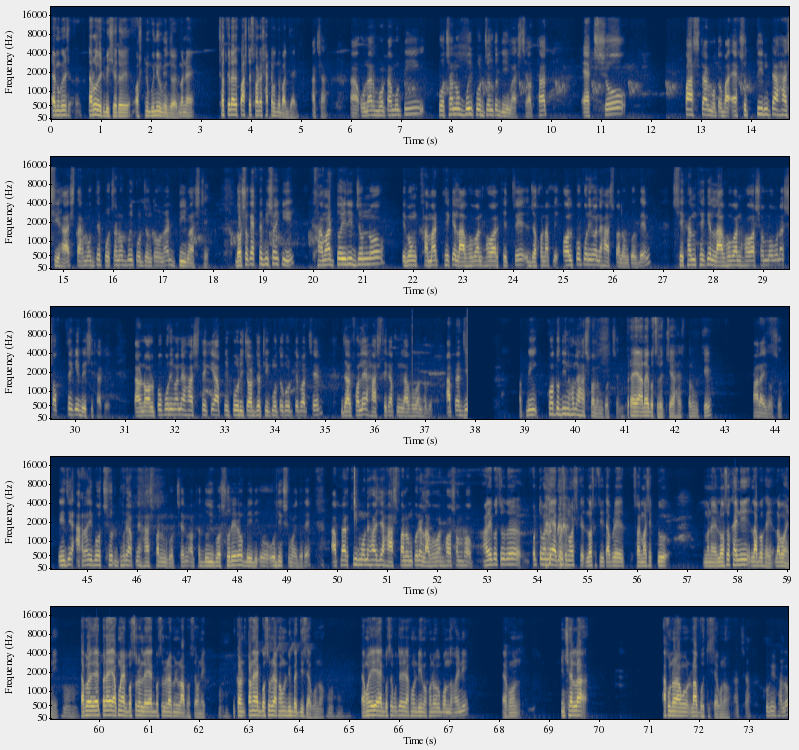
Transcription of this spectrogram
এমন করে তারও একটু বেশি হয় অষ্টানব্বই নিরানব্বই। মানে শতকরা পাঁচটা ছটা সাতটা পর্যন্ত বাদ যায়। আচ্ছা। ওনার মোটামুটি পঁচানব্বই পর্যন্ত ডিম আসছে। অর্থাৎ একশো পাঁচটার মতো বা একশো তিনটা হাসি হাঁস, তার মধ্যে পঁচানব্বই পর্যন্ত ওনার ডিম আসছে। দর্শক, একটা বিষয় কি? খামার তৈরির জন্য এবং খামার থেকে লাভবান হওয়ার ক্ষেত্রে যখন আপনি অল্প পরিমাণে হাঁস পালন করবেন, সেখান থেকে লাভবান হওয়ার সম্ভাবনা সব থেকে বেশি থাকে। কারণ অল্প পরিমাণে হাঁস থেকে আপনি পরিচর্যা ঠিক মতো করতে পারছেন যার ফলে হাঁস থেকে আপনি লাভবান হবেন। আপনার যে আপনি কতদিন হলে হাঁস পালন করছেন? প্রায় আড়াই বছর হচ্ছে হাঁস পালন করছে আড়াই বছর। এই যে আড়াই বছর ধরে আপনি হাঁস পালন করছেন অর্থাৎ দুই বছরেরও অধিক সময় ধরে আপনার কি মনে হয় যে হাঁস পালন করে লাভবান হওয়া সম্ভব? আড়াই বছর বর্তমানে এক বছর লস হচ্ছে তারপরে ছয় মাস একটু মানে লসও খাইনি লাভও খাই লাভ হয়নি। তারপরে প্রায় এখন এক বছর হলে এক বছর হলে আপনার লাভ হচ্ছে অনেক। কারণ টানা এক বছর এখন ডিম দিচ্ছে এখনও। এখন এই এক বছর মধ্যে এখন ডিম এখনও বন্ধ হয়নি। এখন ইনশাল্লাহ এখন লাভ হচ্ছে এখনও। আচ্ছা খুবই ভালো।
